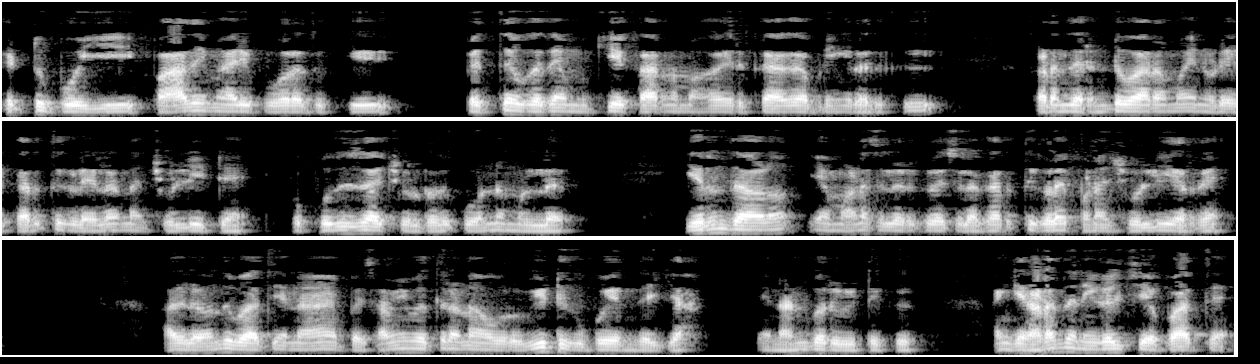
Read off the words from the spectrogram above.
கெட்டு போய் பாதை மாறி போறதுக்கு பெத்தவங்க தான் முக்கிய காரணமாக இருக்காங்க அப்படிங்கிறதுக்கு கடந்த ரெண்டு வாரமாக என்னுடைய கருத்துக்களை எல்லாம் நான் சொல்லிட்டேன். இப்போ புதுசாக சொல்கிறதுக்கு ஒன்றும் இல்லை. இருந்தாலும் என் மனசில் இருக்கிற சில கருத்துக்களை இப்போ நான் சொல்லிடுறேன். அதில் வந்து பார்த்தீங்கன்னா இப்போ சமீபத்தில் நான் ஒரு வீட்டுக்கு போயிருந்தேன் ஐயா. என் நண்பர் வீட்டுக்கு. அங்கே நடந்த நிகழ்ச்சியை பார்த்தேன்.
